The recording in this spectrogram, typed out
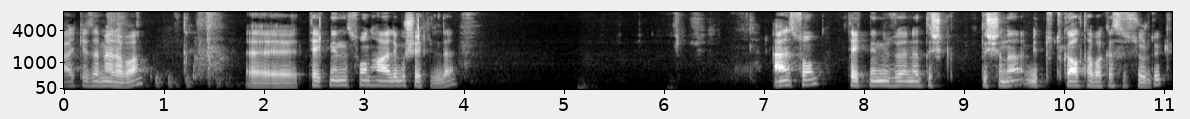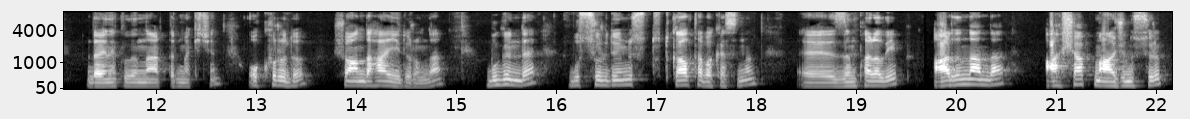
Herkese merhaba. Ee, teknenin son hali bu şekilde. En son teknenin üzerine dış, dışına bir tutkal tabakası sürdük. Dayanıklılığını arttırmak için. O kurudu. Şu an daha iyi durumda. Bugün de bu sürdüğümüz tutkal tabakasının e, zımparalayıp ardından da ahşap macunu sürüp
